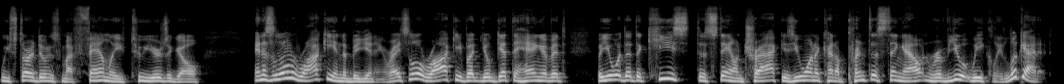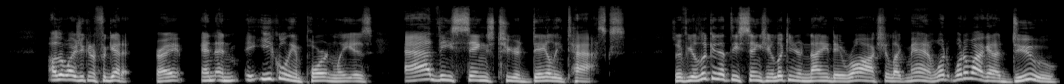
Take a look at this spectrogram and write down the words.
we started doing this with my family two years ago. And it's a little rocky in the beginning, right? It's a little rocky, but you'll get the hang of it. But you the, the keys to stay on track is you want to kind of print this thing out and review it weekly. Look at it. Otherwise, you're going to forget it, right? And and equally importantly is add these things to your daily tasks. So if you're looking at these things, you're looking at your 90 day rocks, you're like, man, what, what do I got to do,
